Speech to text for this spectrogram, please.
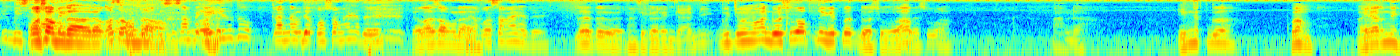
Ih, bisa kosong sampai- dah udah kosong Udah dah Bisa sampai kayak gitu tuh karena udah kosong aja tuh ya. udah kosong dah Udah kosong aja tuh. ya. udah tuh nasi goreng jadi gue cuma makan dua suap tuh inget banget dua suap Udah suap. ah udah inget gue bang bayar nih.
